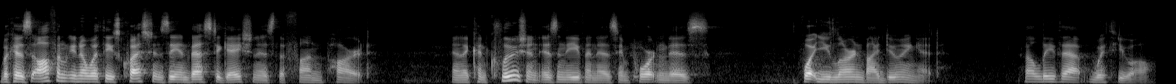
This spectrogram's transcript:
Because often, you know, with these questions, the investigation is the fun part. And the conclusion isn't even as important as what you learn by doing it. I'll leave that with you all.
